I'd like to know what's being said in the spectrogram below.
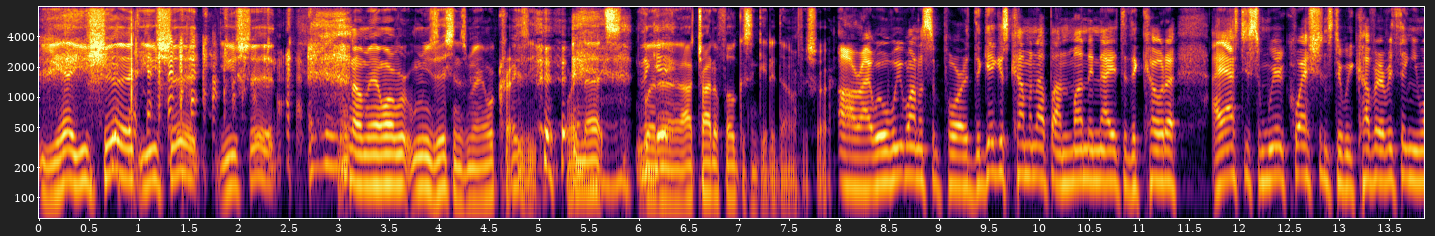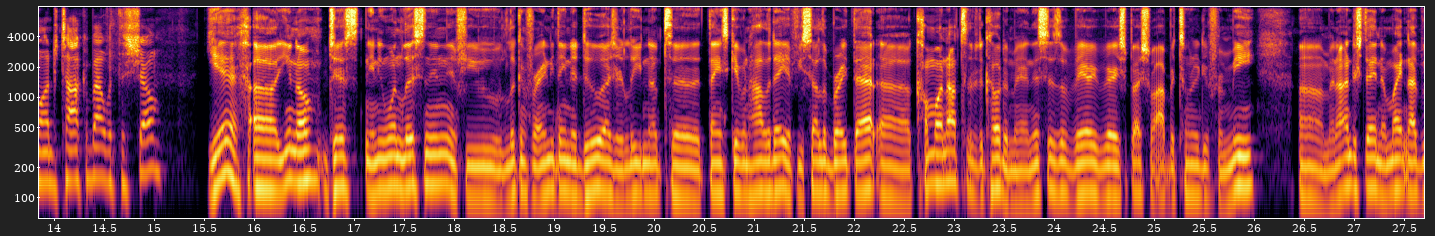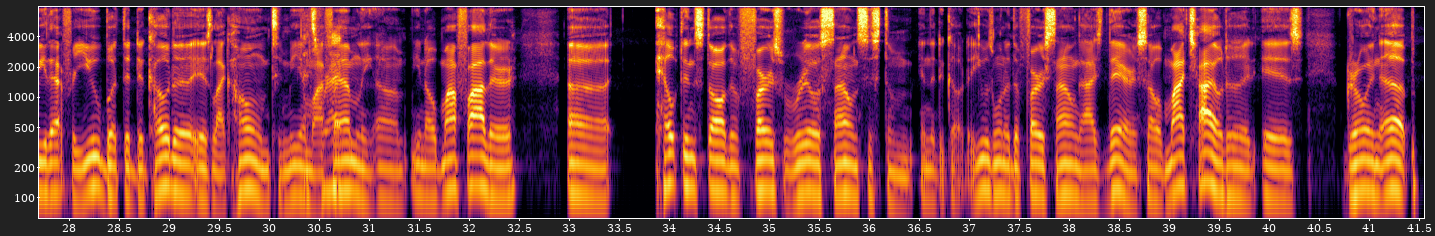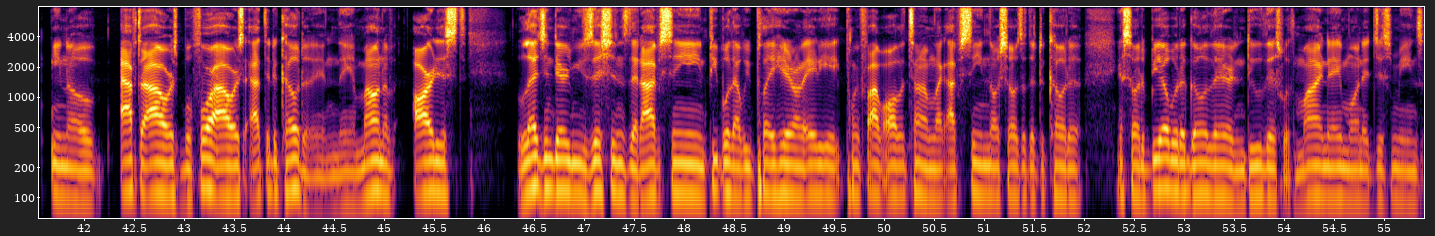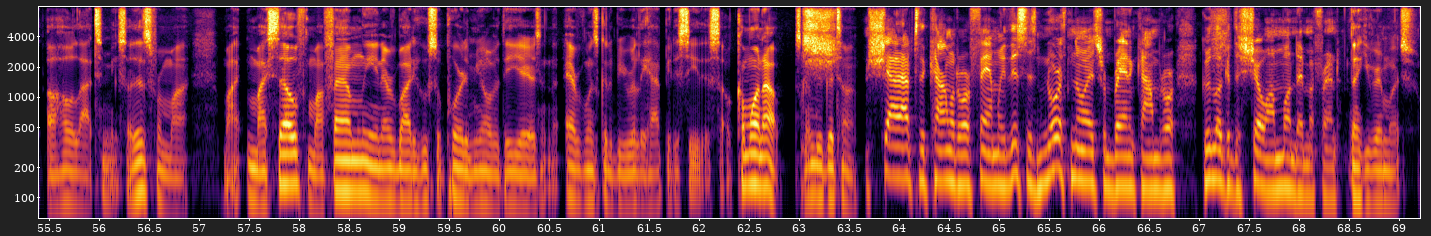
Yeah, you should. You should. You should. You know, man, we're musicians, man. We're crazy. We're nuts. But uh, I'll try to focus and get it done for sure. All right. Well, we want to support. The gig is coming up on Monday night at the Dakota. I asked you some weird questions. Did we cover everything you wanted to talk about with the show? Yeah, uh, you know, just anyone listening, if you looking for anything to do as you're leading up to Thanksgiving holiday, if you celebrate that, uh, come on out to the Dakota, man. This is a very, very special opportunity for me. Um, and I understand it might not be that for you, but the Dakota is like home to me and That's my right. family. Um, you know, my father uh, helped install the first real sound system in the Dakota. He was one of the first sound guys there. So my childhood is growing up, you know, after hours, before hours at the Dakota, and the amount of artists, legendary musicians that I've seen, people that we play here on 88.5 all the time. Like I've seen those shows at the Dakota. And so to be able to go there and do this with my name on it just means a whole lot to me. So this is from my my myself, my family, and everybody who supported me over the years. And everyone's gonna be really happy to see this. So come on out. It's gonna be a good time. Shout out to the Commodore family. This is North Noise from Brandon Commodore. Good luck at the show on Monday, my friend. Thank you very much.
